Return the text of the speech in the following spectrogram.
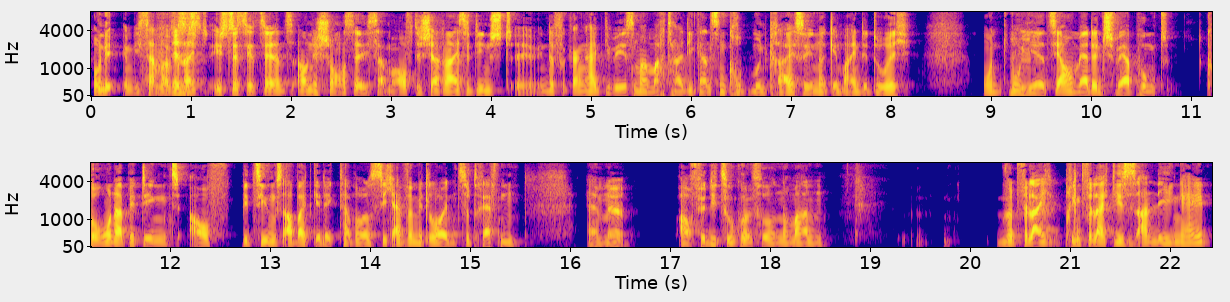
Und ich sag mal, das vielleicht ist, ist, das jetzt, jetzt auch eine Chance. Ich sag mal, oft ist ja Reisedienst äh, in der Vergangenheit gewesen, man macht halt die ganzen Gruppen und Kreise in der Gemeinde durch. Und wo mhm. ihr jetzt ja auch mehr den Schwerpunkt Corona-bedingt auf Beziehungsarbeit gelegt habt oder sich einfach mit Leuten zu treffen, ähm, ja. auch für die Zukunft so nochmal wird vielleicht, bringt vielleicht dieses Anliegen, hey,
